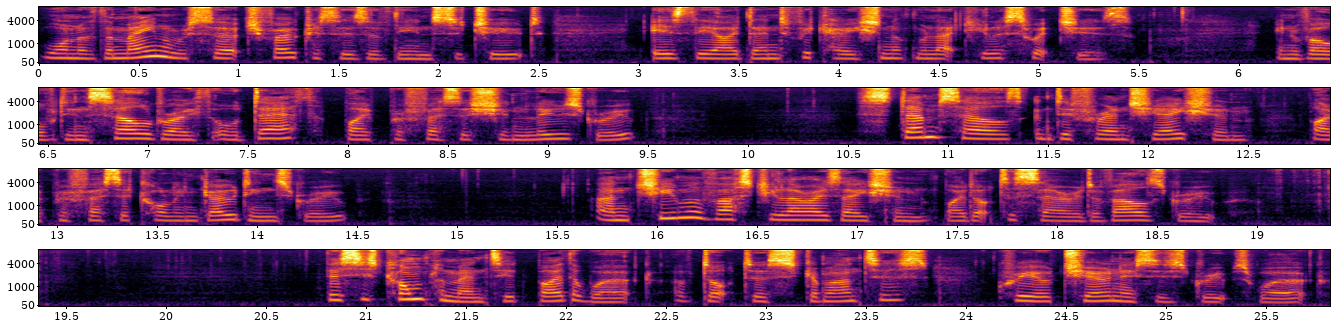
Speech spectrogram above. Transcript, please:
One of the main research focuses of the Institute is the identification of molecular switches involved in cell growth or death by Professor Xin Lu's group, stem cells and differentiation by Professor Colin Goding's group, and tumour vascularization by Dr. Sarah de Val's group. This is complemented by the work of Dr. Skirmantas Kriaucionis' group's work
